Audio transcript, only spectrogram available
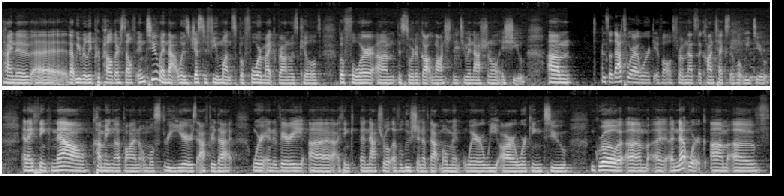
kind of uh, that we really propelled ourselves into, and that was just a few months before Mike Brown was killed, before um, this sort of got launched into a national issue. And so that's where our work evolves from. That's the context of what we do. And I think now, coming up on almost three years after that, we're in a very, uh, I think, a natural evolution of that moment where we are working to grow um, a, a, network um, of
